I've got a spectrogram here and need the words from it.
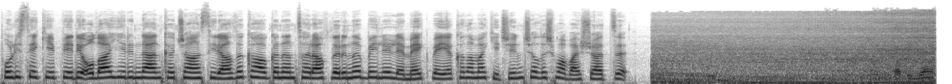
Polis ekipleri olay yerinden kaçan silahlı kavganın taraflarını belirlemek ve yakalamak için çalışma başlattı. Hadi can.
